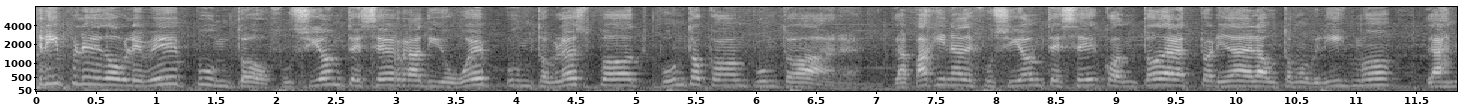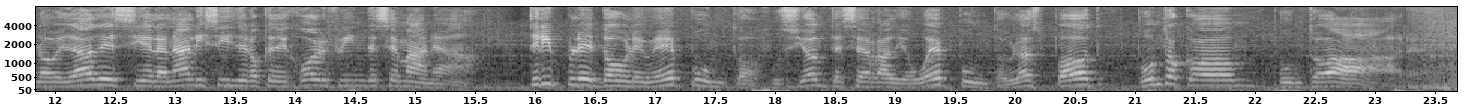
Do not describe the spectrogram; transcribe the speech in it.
www.fusiontcradioweb.blogspot.com.ar La página de Fusión TC con toda la actualidad del automovilismo, las novedades y el análisis de lo que dejó el fin de semana. www.fusiontcradioweb.blogspot.com.ar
